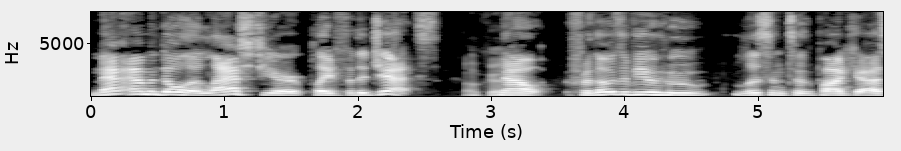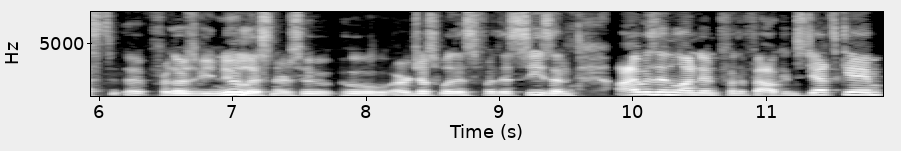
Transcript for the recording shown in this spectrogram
Matt Ammendola last year played for the Jets. Okay. Now, for those of you who listen to the podcast, uh, for those of you new listeners who who are just with us for this season, I was in London for the Falcons Jets game.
